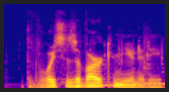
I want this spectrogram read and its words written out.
the voices of our community.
